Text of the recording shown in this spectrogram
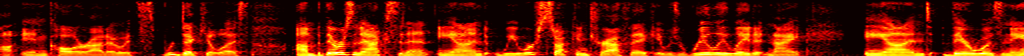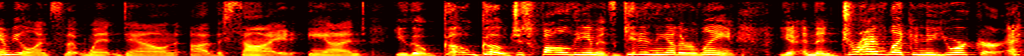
uh, in Colorado. It's ridiculous. Um, but there was an accident, and we were stuck in traffic. It was really late at night, and there was an ambulance that went down uh, the side and you go go go just follow the ambulance get in the other lane you know, and then drive like a new yorker and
